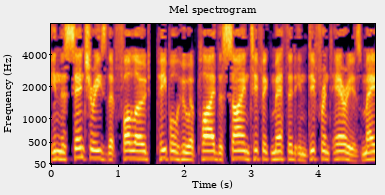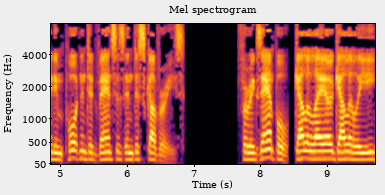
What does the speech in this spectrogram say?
In the centuries that followed, people who applied the scientific method in different areas made important advances and discoveries. For example, Galileo Galilei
